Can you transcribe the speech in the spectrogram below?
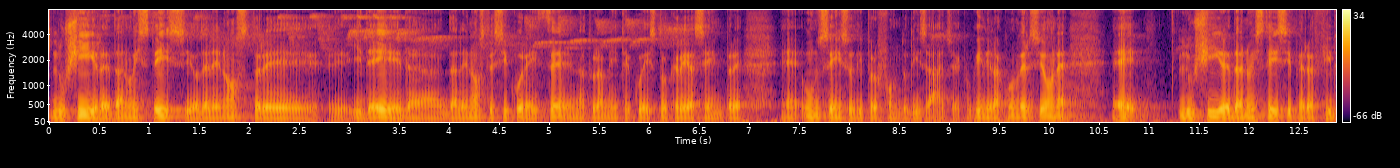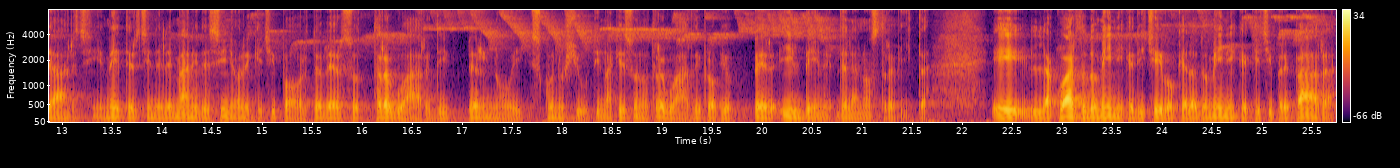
l'uscire da noi stessi o dalle nostre eh, idee, da, dalle nostre sicurezze, naturalmente questo crea sempre eh, un senso di profondo disagio. Ecco, quindi la conversione è l'uscire da noi stessi per affidarci e metterci nelle mani del Signore che ci porta verso traguardi per noi sconosciuti, ma che sono traguardi proprio per il bene della nostra vita. E la quarta domenica, dicevo che è la domenica che ci prepara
